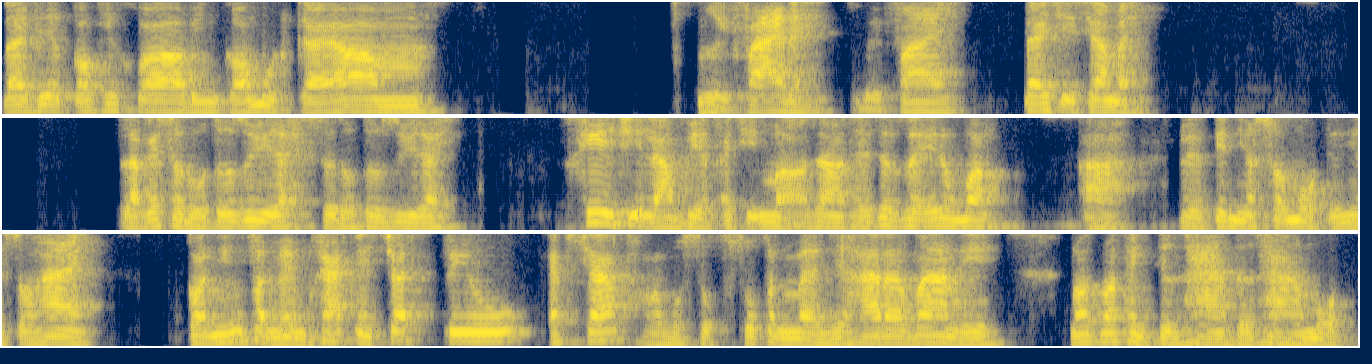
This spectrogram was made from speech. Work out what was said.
đây ví dụ có cái uh, mình có một cái um, gửi file đây gửi file. Đây chị xem này. Là cái sơ đồ tư duy đây sơ đồ tư duy đây. Khi chị làm việc anh chị mở ra thấy rất dễ đúng không? À đây tiên nhân số 1 tiên nhân số 2 còn những phần mềm khác như Chatview, Fchat hoặc là một số, số phần mềm như Haravan thì nó nó thành từng hàng từng hàng một.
